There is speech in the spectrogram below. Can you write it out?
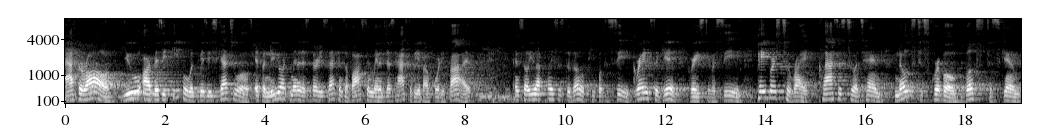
After all, you are busy people with busy schedules. If a New York minute is 30 seconds, a Boston minute just has to be about 45. And so you have places to go, people to see, grades to give, grades to receive, papers to write, classes to attend, notes to scribble, books to skim,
